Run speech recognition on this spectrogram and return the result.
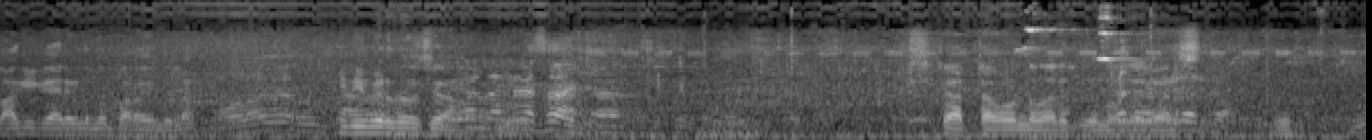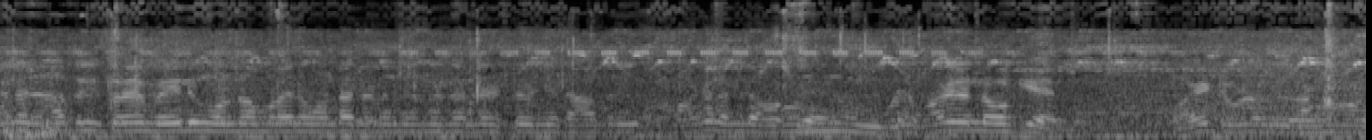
ബാക്കി കാര്യങ്ങളൊന്നും പറയുന്നില്ല. ഇനി വരുന്ന രസമായി ടൗണിൽ നടക്കുന്നത് കാഴ്ച ഇന്നലെ രാത്രി ഇത്രയും വെയിലും കൊണ്ട് നമ്മളതിനെ കൊണ്ടല്ലേ നിന്ന് തന്നെ ഇട്ട് കഴിഞ്ഞ് രാത്രി മകലെല്ലാം ഓക്കെ ആയിരുന്നു. മകലെല്ലാം ഓക്കെ ആയിരുന്നു. വൈകിട്ട് ഇവിടെ ഒരു കണ്ടപ്പോൾ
